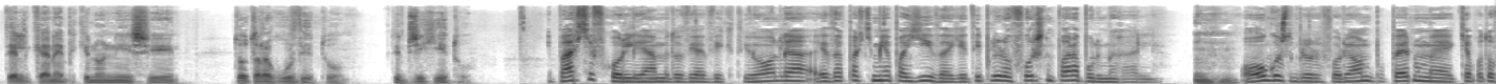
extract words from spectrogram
τελικά να επικοινωνήσει το τραγούδι του, την ψυχή του; Υπάρχει ευκολία με το διαδίκτυο, αλλά εδώ υπάρχει μια παγίδα γιατί η πληροφόρηση είναι πάρα πολύ μεγάλη. Mm-hmm. Ο όγκος των πληροφοριών που παίρνουμε και από το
